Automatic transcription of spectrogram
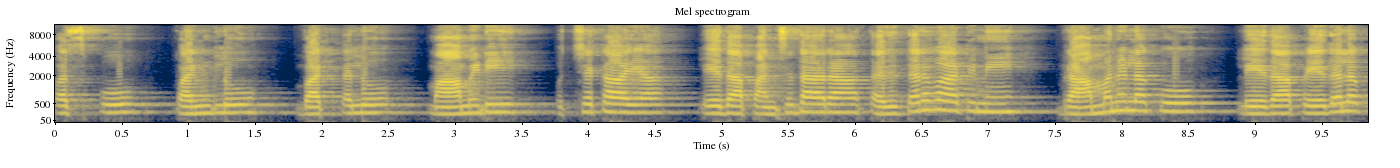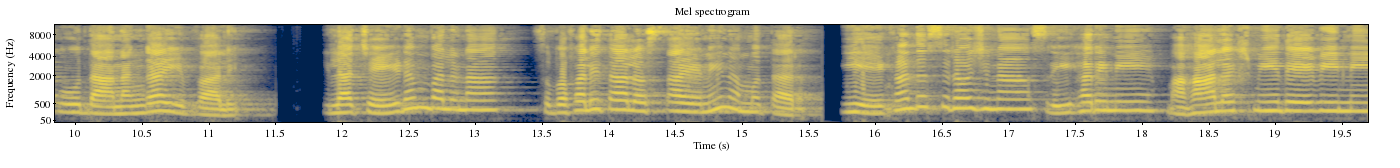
పసుపు పండ్లు బట్టలు మామిడి పుచ్చకాయ లేదా పంచదార తదితర వాటిని బ్రాహ్మణులకు లేదా పేదలకు దానంగా ఇవ్వాలి. ఇలా చేయడం వలన శుభ ఫలితాలు వస్తాయని నమ్ముతారు. ఈ ఏకాదశి రోజున శ్రీహరిని మహాలక్ష్మీదేవిని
